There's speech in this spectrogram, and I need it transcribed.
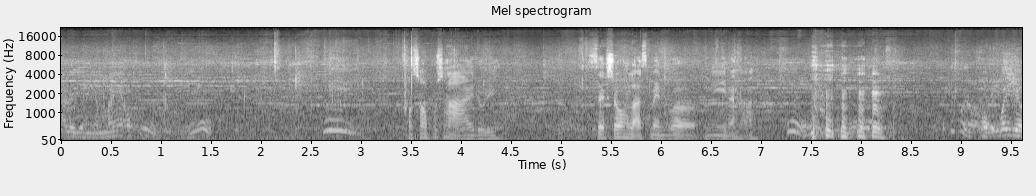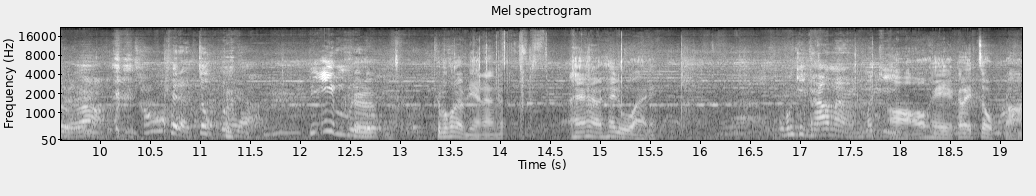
อะไรอย่างเงี้ยไม่โอ้โหเขาชอบผู้ชายดูดิ sexual harassment เวอร์นี่นะคะผมก็เยอะอะชอบไปเหรอจุกเลยอะ พี่อิ่มเลคืยอลูกคือเป็นคนแบบเนี้ยนะให้ให้ให้รู้ไว้ผมเพิ่งกินข้าวมาเมื่อกี้อ๋อโอเคก็เลยจบเนาะ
